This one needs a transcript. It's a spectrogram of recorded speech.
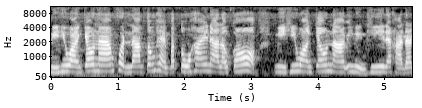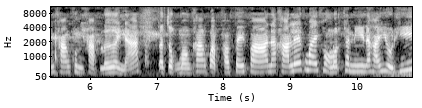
มีที่วางแก้วน้ำขวดน้ำต้องแผงประตูให้นะ แล้วก็มีที่วางแก้วน้ำอีกหนึ่งที่นะคะ ด้านข้างคนขับเลยนะ กระจกมองข้างปรับพับไฟฟ้านะคะ เลขไมล์ของรถคันนี้นะคะอยู่ที่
